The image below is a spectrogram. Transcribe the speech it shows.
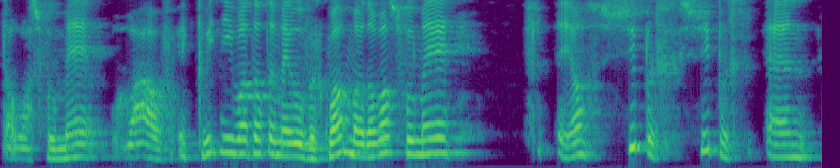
Dat was voor mij, wauw. Ik weet niet wat dat er mij overkwam, maar dat was voor mij, ja, super, super. En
